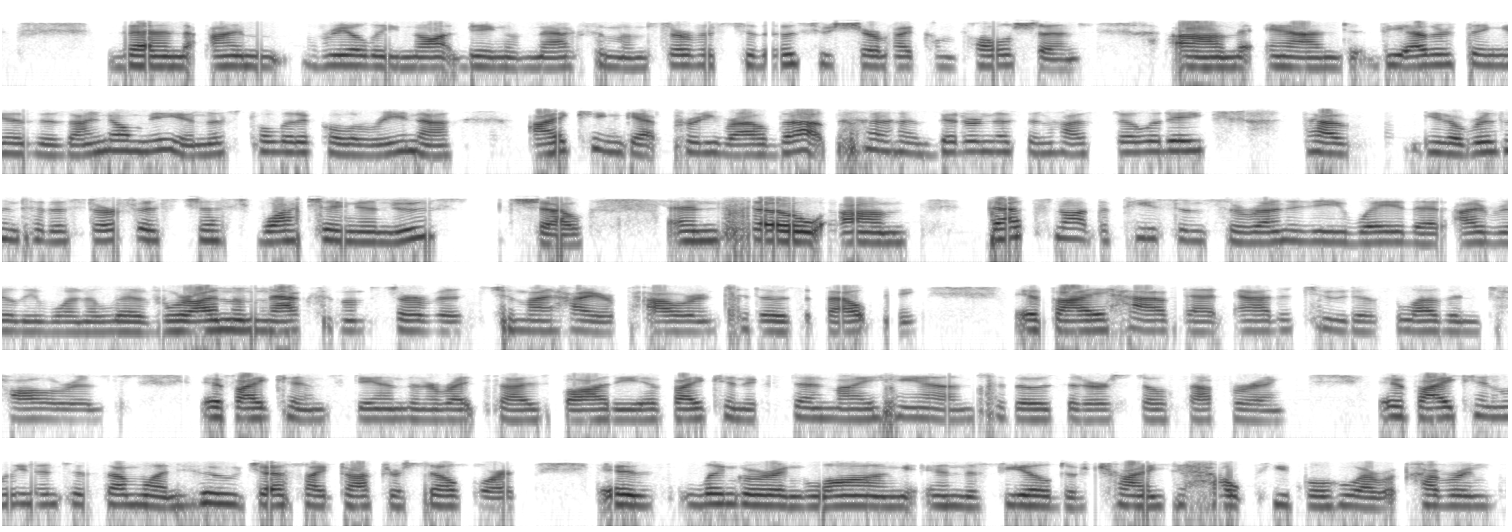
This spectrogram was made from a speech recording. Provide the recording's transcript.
then i'm really not being of maximum service to those who share my compulsion. Um and the other thing is is i know me in this political arena i can get pretty riled up. Bitterness and hostility have you know risen to the surface just watching a news show. And so um that's not the peace and serenity way that I really want to live, where I'm a maximum service to my higher power and to those about me. If I have that attitude of love and tolerance, if I can stand in a right sized body, if I can extend my hand to those that are still suffering, if I can lean into someone who, just like Dr. Silkworth, is lingering long in the field of trying to help people who are recovering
